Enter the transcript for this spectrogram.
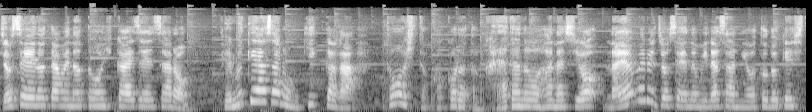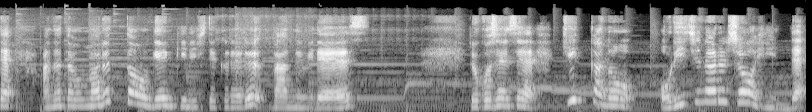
女性のための頭皮改善サロン、フェムケアサロンキッカが頭皮と心と体のお話を悩める女性の皆さんにお届けして、あなたをまるっと元気にしてくれる番組です。旅子先生、キッカのオリジナル商品で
